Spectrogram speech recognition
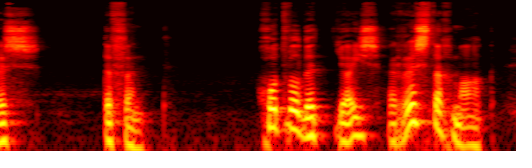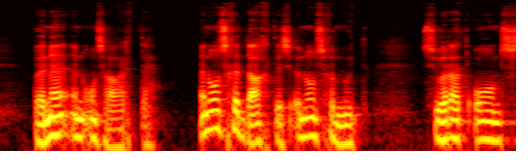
rus te vind. God wil dit juis rustig maak binne in ons harte, in ons gedagtes, in ons gemoed, sodat ons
